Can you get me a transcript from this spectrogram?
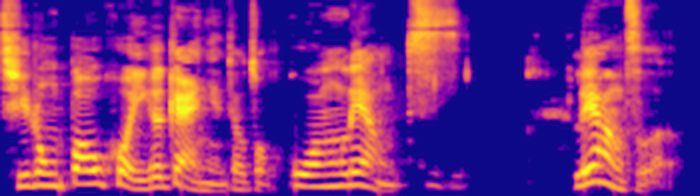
其中包括一个概念叫做光量子。量子，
